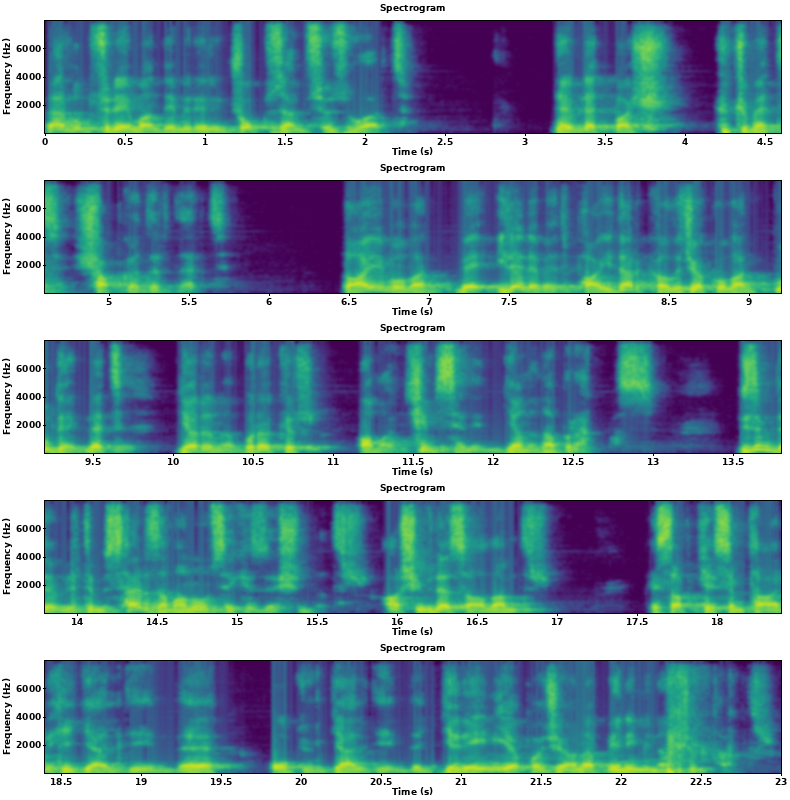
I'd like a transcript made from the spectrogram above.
Merhum Süleyman Demirel'in çok güzel bir sözü vardı. Devlet baş, hükümet şapkadır derdi. Daim olan ve ilelebet payidar kalacak olan bu devlet yarına bırakır ama kimsenin yanına bırakmaz. Bizim devletimiz her zaman 18 yaşındadır. Arşivi de sağlamdır. Hesap kesim tarihi geldiğinde, o gün geldiğinde gereğini yapacağına benim inancım tamdır.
